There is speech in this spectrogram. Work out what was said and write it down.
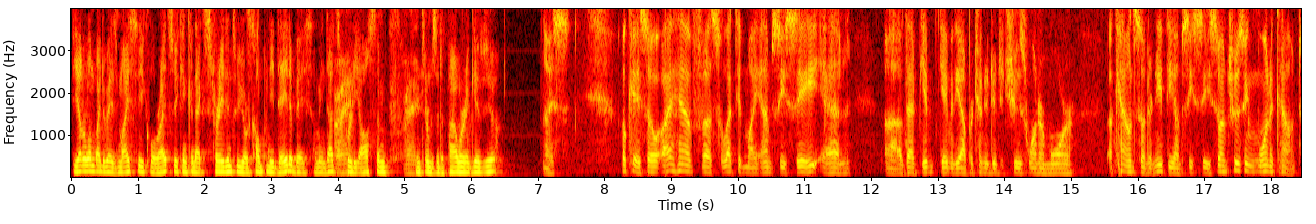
The other one, by the way, is MySQL, right? So you can connect straight into your company database. I mean, that's right. pretty awesome right. in terms of the power it gives you. Nice. Okay, so I have uh, selected my MCC, and uh, that give, gave me the opportunity to choose one or more accounts underneath the MCC. So I'm choosing one account,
